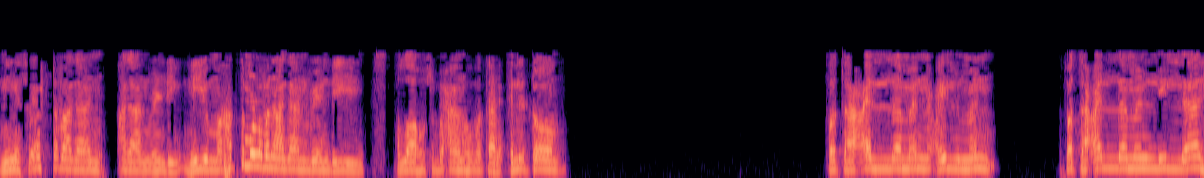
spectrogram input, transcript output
നീ ശ്രേഷ്ഠമാകാൻ ആകാൻ വേണ്ടി. നീയും മഹത്വമുള്ളവനാകാൻ വേണ്ടി. അള്ളാഹു സുബ്ഹാനഹു വതആല എന്നിട്ടോ فتعلما علما فتعلما لله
